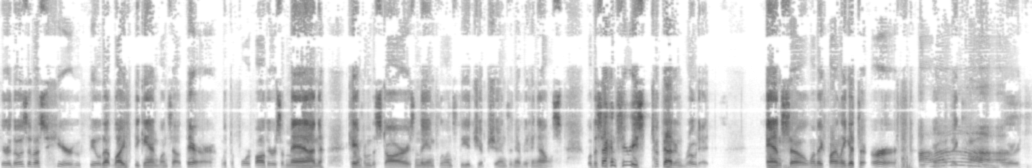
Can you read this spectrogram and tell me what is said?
there are those of us here who feel that life began once out there, with the forefathers of man came from the stars and they influenced the Egyptians and everything else. Well, the second series took that and wrote it. And so when they finally get to Earth, and what they call Ah. Earth,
